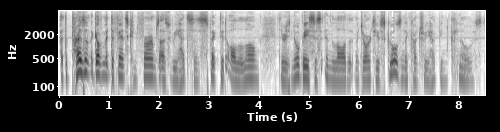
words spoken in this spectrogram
At the present, the government defence confirms, as we had suspected all along, there is no basis in law that the majority of schools in the country have been closed.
